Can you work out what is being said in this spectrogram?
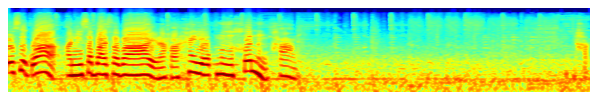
รู้สึกว่าอันนี้สบายๆนะคะ ให้ยกมือขึ้นหนึ่งข้างค่ะ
